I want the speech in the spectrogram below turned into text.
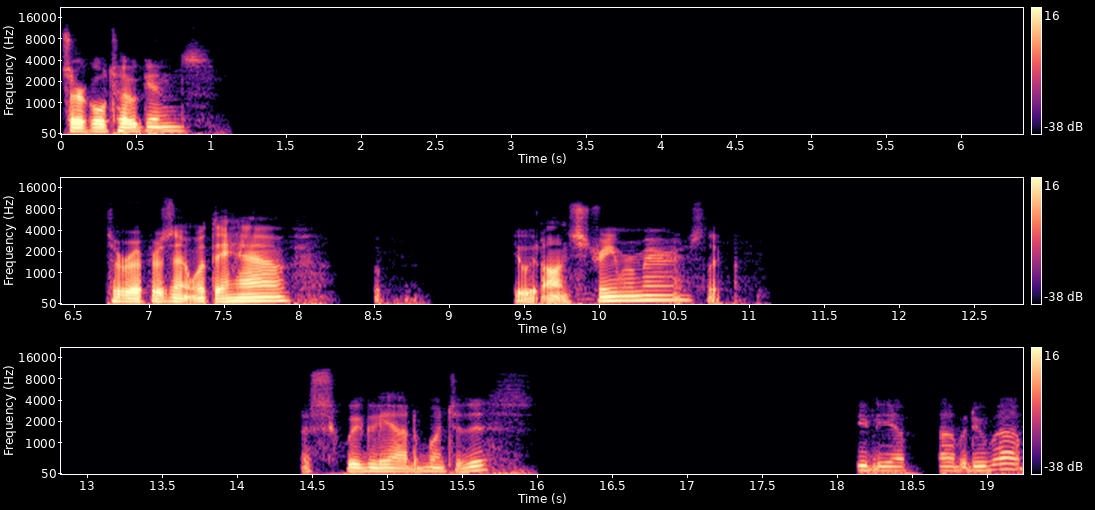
circle tokens. To represent what they have. Do it on stream, Ramirez. Look. Let's squiggly out a bunch of this. Squiggly up, doo up.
